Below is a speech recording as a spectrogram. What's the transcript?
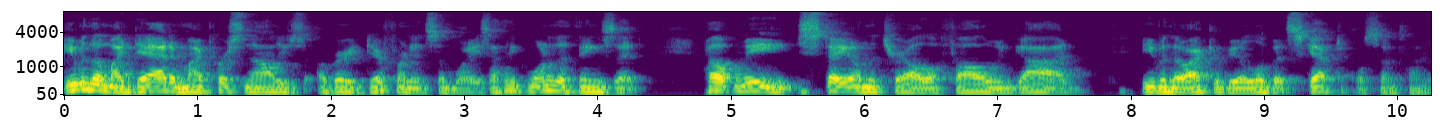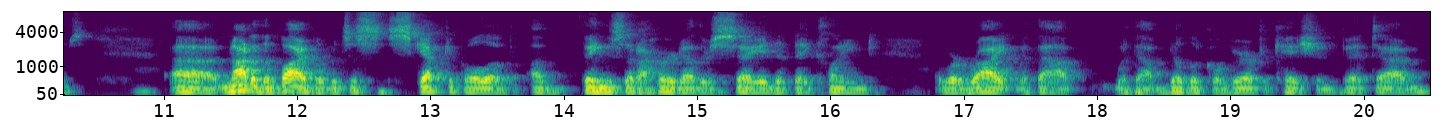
even though my dad and my personalities are very different in some ways, I think one of the things that helped me stay on the trail of following God, even though I could be a little bit skeptical sometimes. Uh, not of the Bible, but just skeptical of, of things that I heard others say that they claimed were right without without biblical verification. But um,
